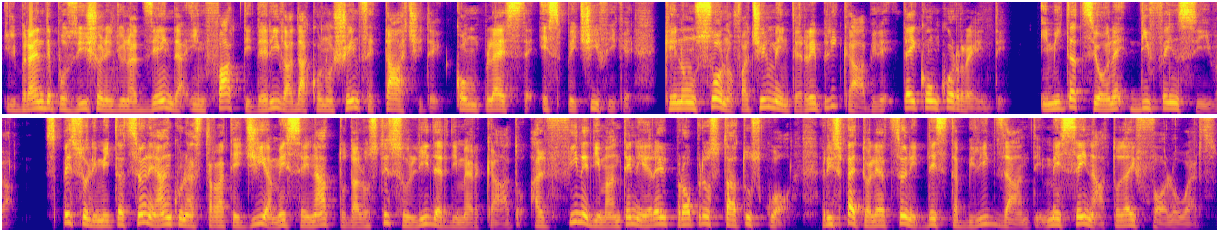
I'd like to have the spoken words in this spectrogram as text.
Il brand positioning di un'azienda infatti deriva da conoscenze tacite, complesse e specifiche che non sono facilmente replicabili dai concorrenti. Imitazione difensiva. Spesso l'imitazione è anche una strategia messa in atto dallo stesso leader di mercato al fine di mantenere il proprio status quo rispetto alle azioni destabilizzanti messe in atto dai followers.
